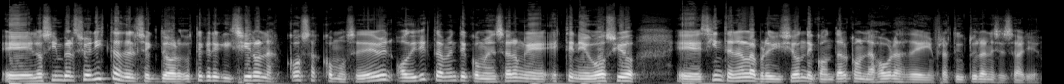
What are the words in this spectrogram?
eh, los inversionistas del sector, ¿usted cree que hicieron las cosas como se deben o directamente comenzaron eh, este negocio eh, sin tener la previsión de contar con las obras de infraestructura necesarias?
